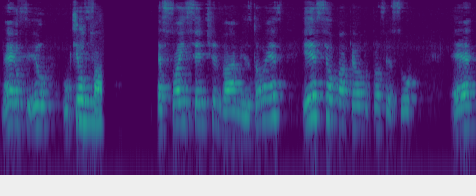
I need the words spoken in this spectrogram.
Né? Eu, eu, o que Sim. eu faço é só incentivar mesmo. Então, esse, esse é o papel do professor, é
